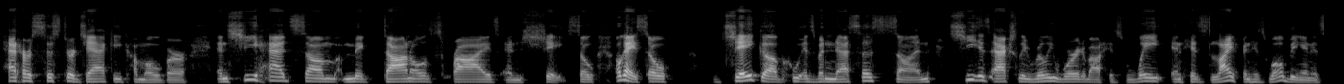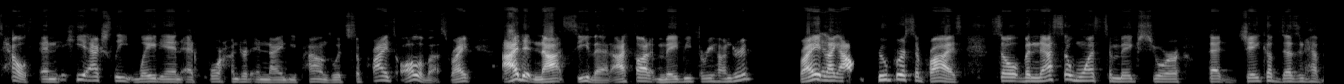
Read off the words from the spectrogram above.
had her sister Jackie come over and she had some McDonald's fries and shakes. So, okay, so Jacob, who is Vanessa's son, she is actually really worried about his weight and his life and his well being and his health. And he actually weighed in at 490 pounds, which surprised all of us, right? I did not see that. I thought it may be 300, right? Yeah. Like I was super surprised. So Vanessa wants to make sure that Jacob doesn't have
